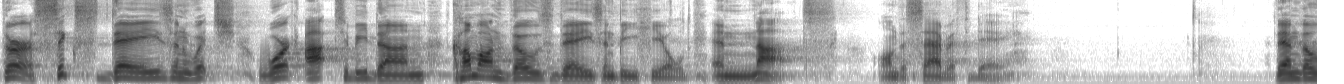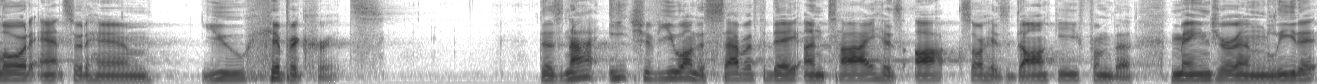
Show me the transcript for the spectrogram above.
There are six days in which work ought to be done. Come on those days and be healed, and not on the Sabbath day. Then the Lord answered him, You hypocrites! Does not each of you on the Sabbath day untie his ox or his donkey from the manger and lead it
